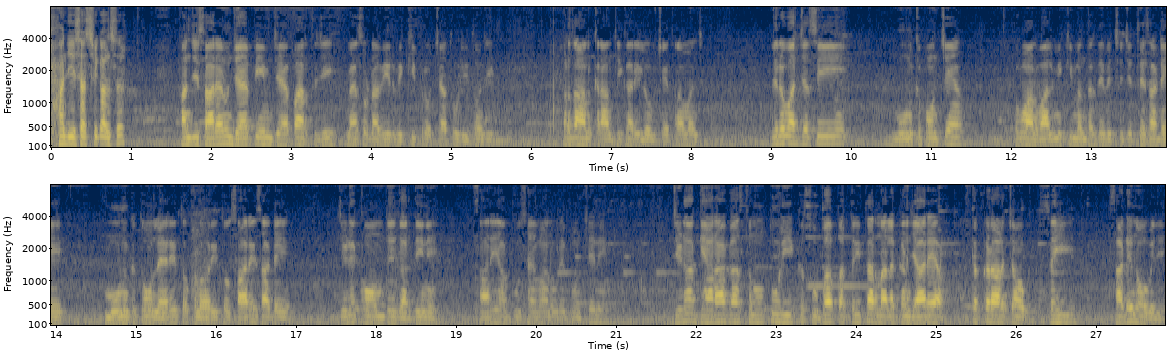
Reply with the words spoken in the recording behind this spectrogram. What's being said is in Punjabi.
ਹਾਂਜੀ, ਸਤਿ ਸ਼੍ਰੀ ਅਕਾਲ, ਸਰ। ਹਾਂਜੀ, ਸਾਰਿਆਂ ਨੂੰ ਜੈ ਭੀਮ, ਜੈ ਭਾਰਤ ਜੀ। ਮੈਂ ਤੁਹਾਡਾ ਵੀਰ ਵਿੱਕੀ ਪਰੋਚਾ ਧੂਰੀ ਤੋਂ ਜੀ, ਪ੍ਰਧਾਨ ਕ੍ਰਾਂਤੀਕਾਰੀ ਲੋਕ ਚੇਤਨਾ ਮੰਚ ਵੀਰੋ, ਅੱਜ ਅਸੀਂ ਮੂਨਕ ਪਹੁੰਚੇ ਹਾਂ, ਭਗਵਾਨ ਵਾਲਮੀਕੀ ਮੰਦਿਰ ਦੇ ਵਿੱਚ, ਜਿੱਥੇ ਸਾਡੇ ਮੂਨਕ ਤੋਂ ਲਹਿਰੇ ਤੋਂ, ਖਨੌਰੀ ਤੋਂ ਸਾਰੇ ਸਾਡੇ ਜਿਹੜੇ ਕੌਮ ਦੇ ਦਰਦੀ ਨੇ, ਸਾਰੇ ਆਗੂ ਸਾਹਿਬਾਨ ਉਰੇ ਪਹੁੰਚੇ ਨੇ। ਜਿਹੜਾ 11 ਅਗਸਤ ਨੂੰ ਧੂਰੀ ਇੱਕ ਸੂਬਾ ਪੱਧਰੀ ਧਰਨਾ ਲੱਗਣ ਜਾ ਰਿਹਾ ਕੱਕੜਾਲ ਚੌਕ, ਸਹੀ 9:30 ਵਜੇ।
